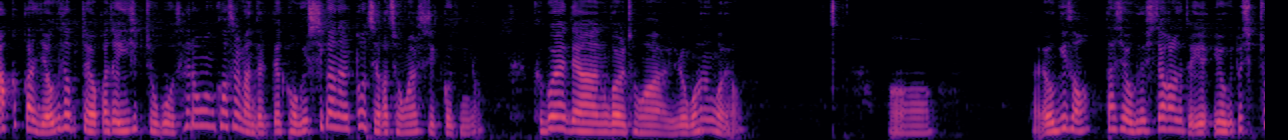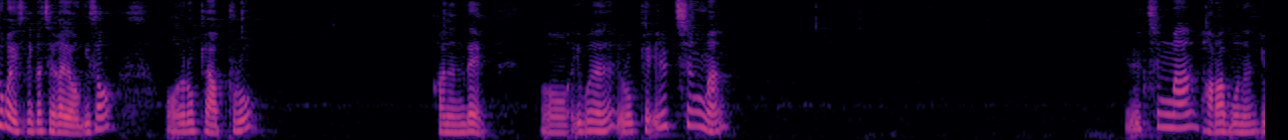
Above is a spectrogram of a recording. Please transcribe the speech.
아까까지 여기서부터 여기까지가 20초고 새로운 컷을 만들 때 거기 시간을 또 제가 정할 수 있거든요. 그거에 대한 걸 정하려고 하는 거예요. 어, 자, 여기서 다시 여기서 시작을 하겠죠. 여기 또 10초가 있으니까 제가 여기서 어, 이렇게 앞으로 가는데 어, 이번에는 이렇게 1층만 1층만 바라보는 이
